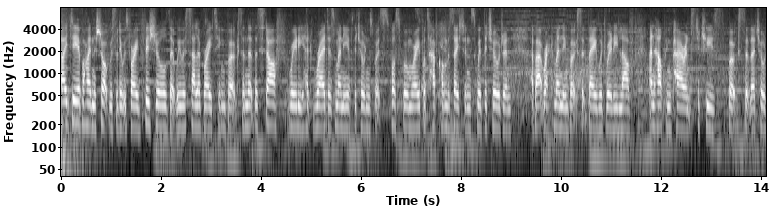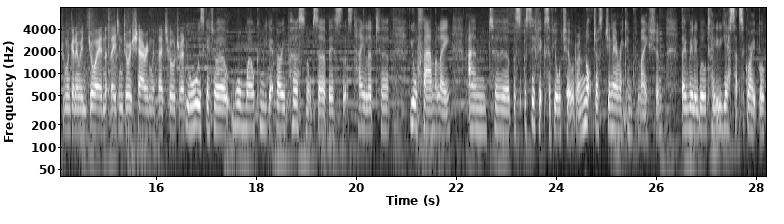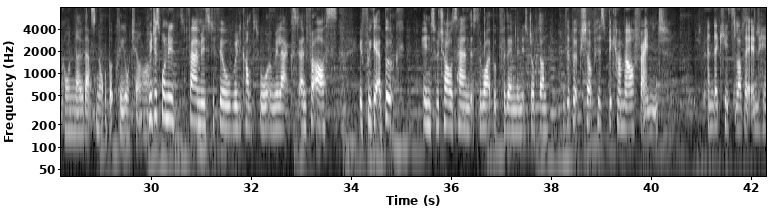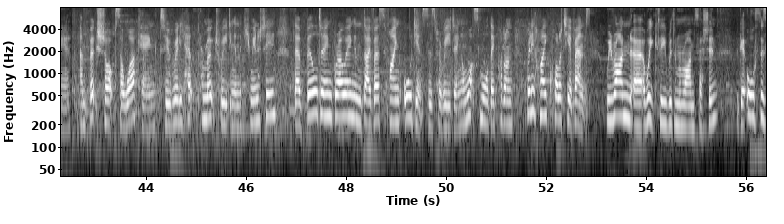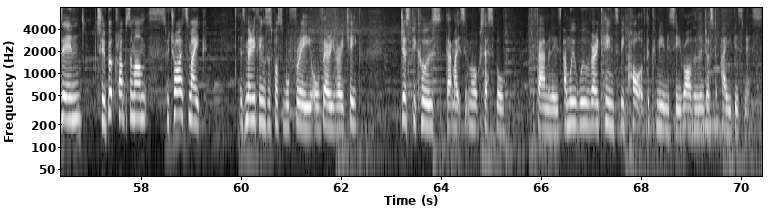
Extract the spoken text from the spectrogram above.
idea behind the shop was that it was very visual, that we were celebrating books and that the staff really had read as many of the children's books as possible and were able to have conversations with the children about recommending books that they would really love and helping parents to choose books that their children were going to enjoy and that they'd enjoy sharing with their children. You always get a warm welcome, you get very personal service that's tailored to your family and to the specifics of your children, not just generic information. They really will tell you, yes, that's a great book or no, that's not a book for your child. We just wanted families to feel really comfortable and relaxed and for us, if we get a book into a child's hand that's the right book for them, then it's job done. The bookshop has become our friend and the kids love it in here. And bookshops are working to really help promote reading in the community. They're building, growing and diversifying audiences for reading and what's more, they put on really high quality events. We run uh, a weekly rhythm and rhyme session. We get authors in, two book clubs a month. We try to make as many things as possible free or very, very cheap, just because that makes it more accessible for families. And we, we were very keen to be part of the community rather than just a business.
